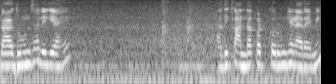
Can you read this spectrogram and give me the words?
डाळ धुवून झालेली आहे. आधी कांदा कट करून घेणार आहे मी.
